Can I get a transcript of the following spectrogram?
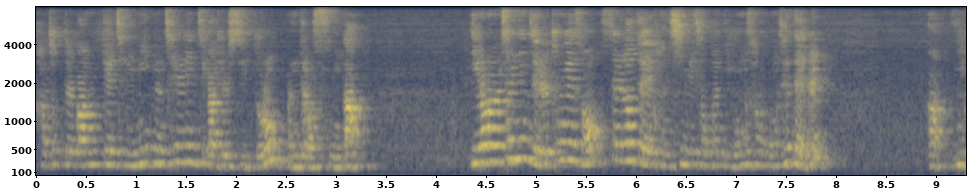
가족들과 함께 재미있는 챌린지가 될 수 있도록 만들었습니다. 이러한 챌린지를 통해서 샐러드에 관심이 적은 2030 세대를 아, 20,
